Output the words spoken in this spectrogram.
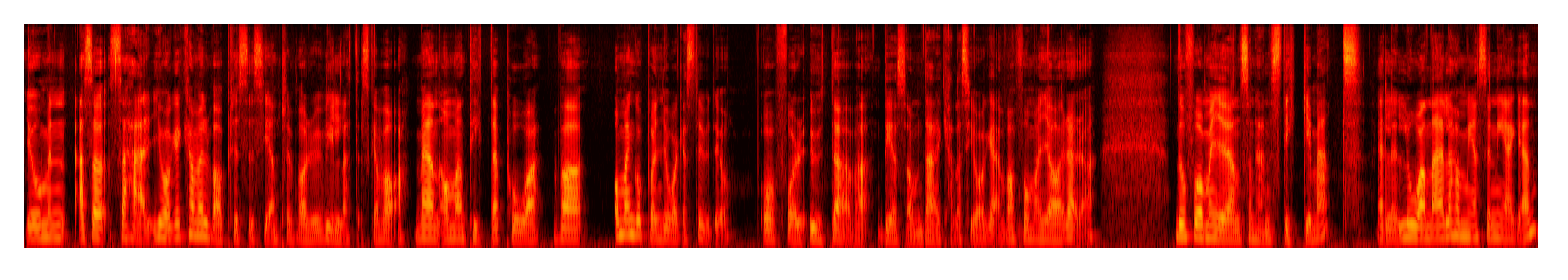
jo men alltså så här, yoga kan väl vara precis egentligen vad du vill att det ska vara. Men om man tittar på vad, om man går på en yogastudio och får utöva det som där kallas yoga, vad får man göra då? Då får man ju en sån här sticky mat eller låna eller ha med sin egen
